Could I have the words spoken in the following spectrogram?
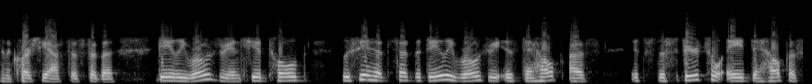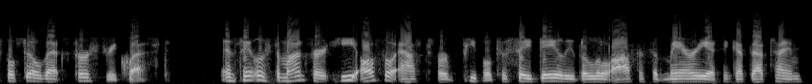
And of course, she asked us for the daily rosary, and she had told, Lucia had said the daily rosary is to help us, it's the spiritual aid to help us fulfill that first request. And St. Louis de Montfort, he also asked for people to say daily the little office of Mary. I think at that time,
